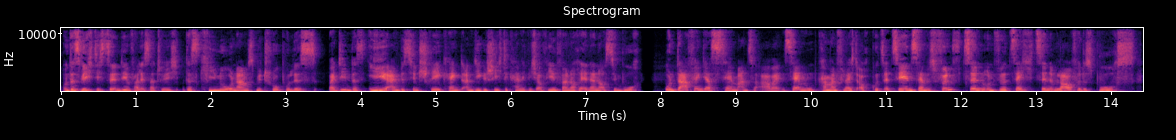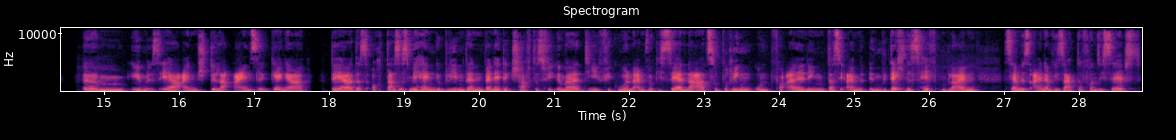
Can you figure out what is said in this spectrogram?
Und das Wichtigste in dem Fall ist natürlich das Kino namens Metropolis, bei dem das I ein bisschen schräg hängt. An die Geschichte kann ich mich auf jeden Fall noch erinnern aus dem Buch. Und da fängt ja Sam an zu arbeiten. Sam kann man vielleicht auch kurz erzählen. Sam ist 15 und wird 16 im Laufe des Buchs. Ähm, eben ist er ein stiller Einzelgänger, der, das, auch das ist mir hängen geblieben, denn Benedikt schafft es wie immer, die Figuren einem wirklich sehr nahe zu bringen und vor allen Dingen, dass sie einem im Gedächtnis heften bleiben. Sam ist einer, wie sagt er von sich selbst,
